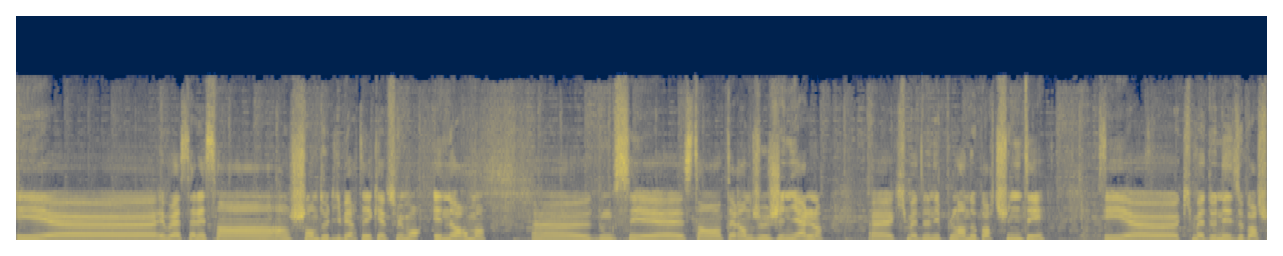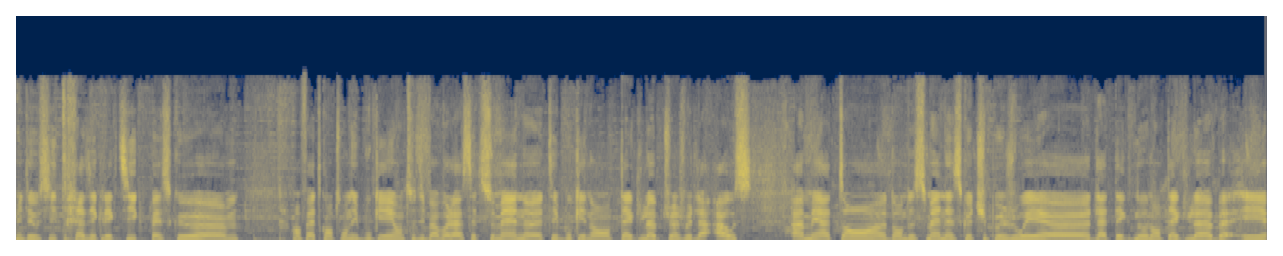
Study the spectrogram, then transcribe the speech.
Et, voilà, ça laisse un, champ de liberté qui est absolument énorme. Donc c'est un terrain de jeu génial qui m'a donné plein d'opportunités et qui m'a donné des opportunités aussi très éclectiques parce que en fait quand on est booké on te dit bah voilà cette semaine euh, t'es booké dans tel club tu vas jouer de la house. Ah mais attends euh, dans deux semaines est-ce que tu peux jouer euh, de la techno dans tel club? Et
